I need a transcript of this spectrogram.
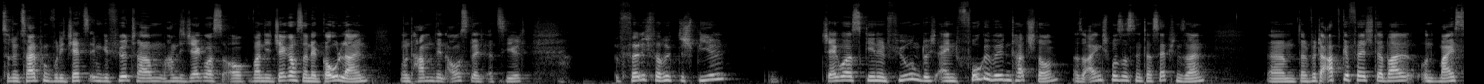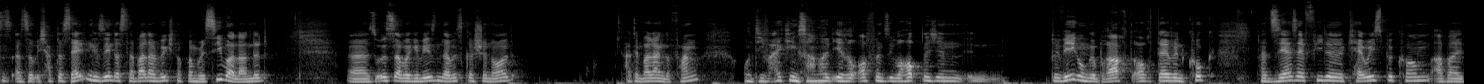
zu dem Zeitpunkt, wo die Jets eben geführt haben, haben die Jaguars auch, waren die Jaguars an der Goal-Line und haben den Ausgleich erzielt. Völlig verrücktes Spiel. Jaguars gehen in Führung durch einen vogelwilden Touchdown. Also eigentlich muss das eine Interception sein. Ähm, dann wird er abgefälscht, der Ball, und meistens, also ich habe das selten gesehen, dass der Ball dann wirklich noch beim Receiver landet. Äh, so ist es aber gewesen, der Wiska Chenault hat den Ball dann gefangen und die Vikings haben halt ihre Offense überhaupt nicht in, in Bewegung gebracht. Auch Devin Cook hat sehr, sehr viele Carries bekommen, aber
